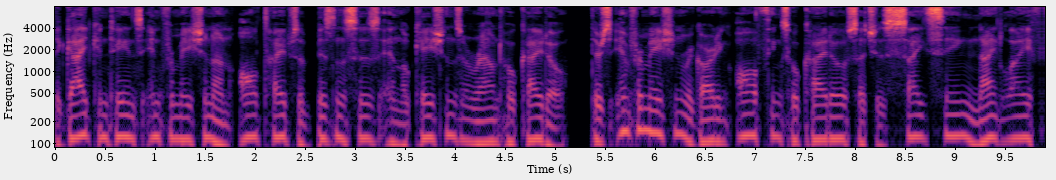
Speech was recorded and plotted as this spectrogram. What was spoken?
The guide contains information on all types of businesses and locations around Hokkaido. There's information regarding all things Hokkaido, such as sightseeing, nightlife,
